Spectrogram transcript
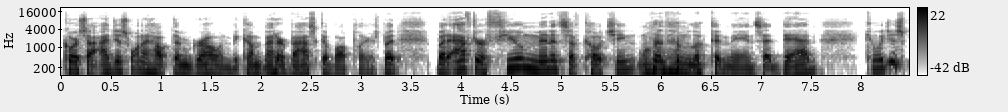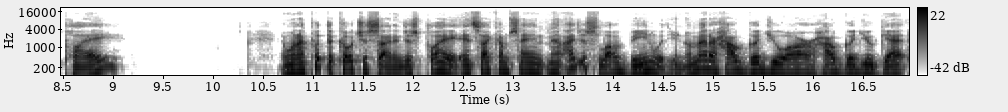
course, I just want to help them grow and become better basketball players. But but after a few minutes of coaching, one of them looked at me and said, "Dad, can we just play?" And when I put the coach aside and just play, it's like I'm saying, man, I just love being with you. No matter how good you are or how good you get,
